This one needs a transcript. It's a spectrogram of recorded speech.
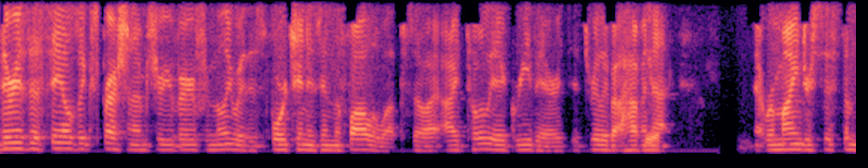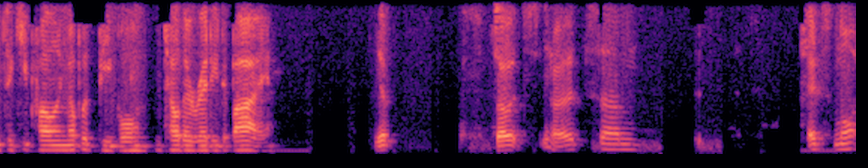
there is a sales expression I'm sure you're very familiar with. Is fortune is in the follow up. So I, I totally agree there. It's, it's really about having yeah. that that reminder system to keep following up with people until they're ready to buy. Yep. So it's you know it's um it's not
